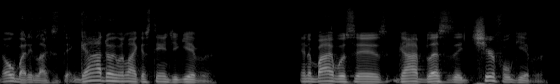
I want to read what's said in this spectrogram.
Nobody likes a. God don't even like a stingy giver. And the Bible says God blesses a cheerful giver.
